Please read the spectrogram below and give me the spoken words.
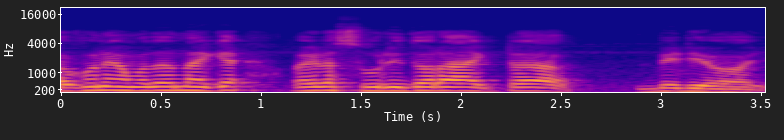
তখনই আমাদের নাকি একটা ছুরি ধরা একটা ভিডিও হয়।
